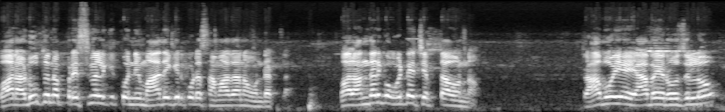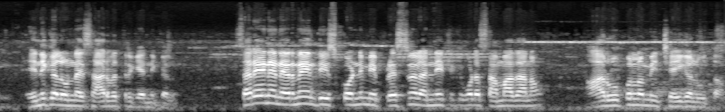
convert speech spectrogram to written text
వారు అడుగుతున్న ప్రశ్నలకి కొన్ని మా దగ్గర కూడా సమాధానం ఉండట్ల. వాళ్ళందరికీ ఒకటే చెప్తా ఉన్నాం. రాబోయే యాభై రోజుల్లో ఎన్నికలు ఉన్నాయి సార్వత్రిక ఎన్నికలు. సరైన నిర్ణయం తీసుకోండి మీ ప్రశ్నలన్నిటికీ కూడా సమాధానం ఆ రూపంలో మేము చేయగలుగుతాం.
